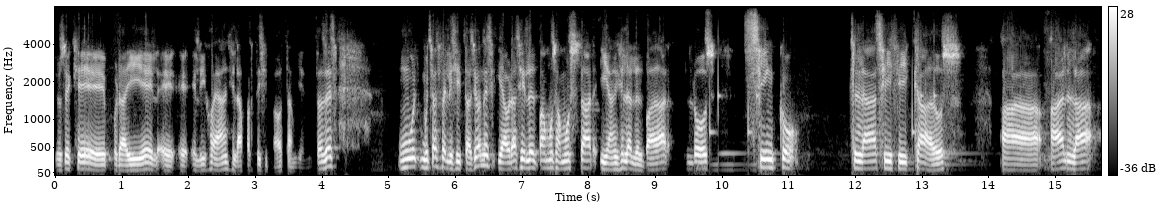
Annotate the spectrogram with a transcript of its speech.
Yo sé que por ahí el, el, hijo de Ángel ha participado también. Entonces, muchas felicitaciones y ahora sí les vamos a mostrar y Ángela les va a dar los cinco clasificados a, a la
